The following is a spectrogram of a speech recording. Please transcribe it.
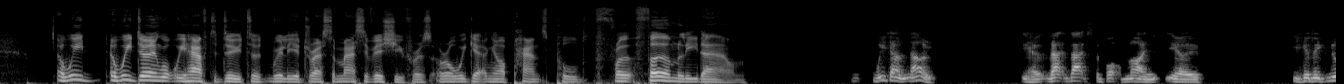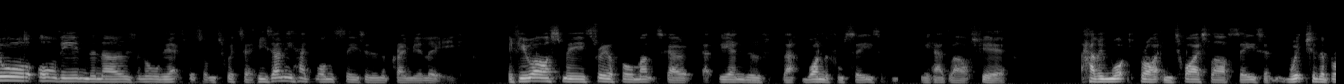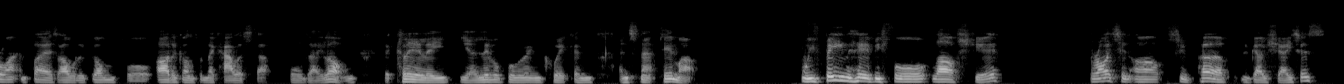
Are we are we doing what we have to do to really address a massive issue for us, or are we getting our pants pulled f- firmly down? We don't know. You know that that's the bottom line. You know, you can ignore all the in the knows and all the experts on Twitter. He's only had one season in the Premier League. If you asked me three or four months ago, at the end of that wonderful season we had last year, having watched Brighton twice last season, which of the Brighton players I would have gone for? I'd have gone for Mac Allister all day long. But clearly, you know, Liverpool were in quick and and snapped him up. We've been here before last year. Brighton are superb negotiators.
